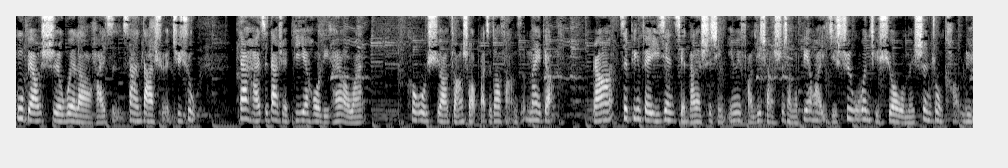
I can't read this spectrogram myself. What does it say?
目标是为了孩子上大学居住。但孩子大学毕业后离开尔湾，客户需要转手把这套房子卖掉。然而，这并非一件简单的事情，因为房地产市场的变化以及税务问题需要我们慎重考虑。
